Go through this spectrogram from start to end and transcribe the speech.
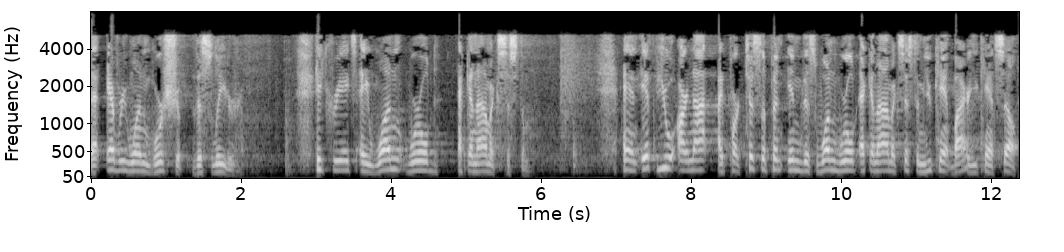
that everyone worship this leader, he creates a one world economic system and if you are not a participant in this one world economic system, you can't buy or you can't sell.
